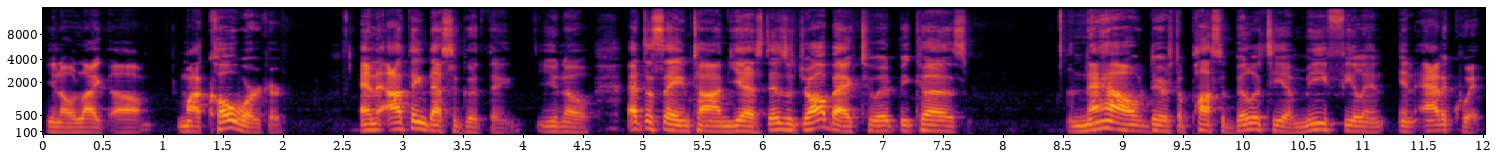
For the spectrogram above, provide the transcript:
you know like um, my coworker. And i think that's a good thing you know. At the same time yes there's a drawback to it because now there's the possibility of me feeling inadequate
